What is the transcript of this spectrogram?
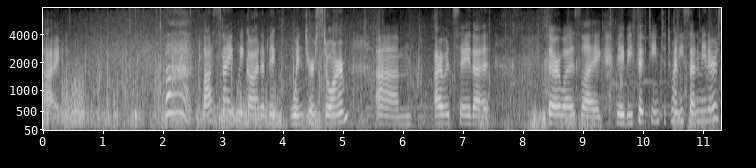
Inside. Ah, last night we got a big winter storm. Um, I would say that there was like maybe 15 to 20 centimeters.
